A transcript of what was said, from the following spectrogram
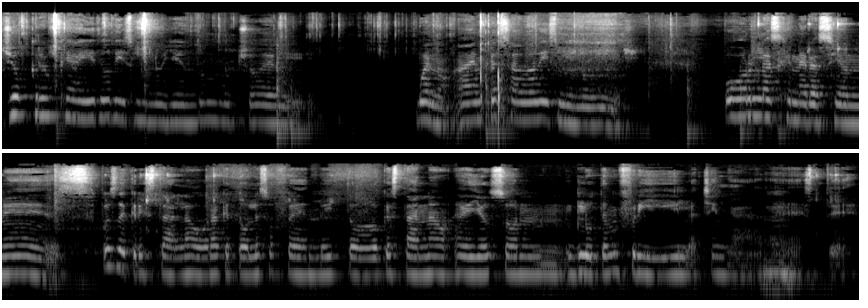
Yo creo que ha ido disminuyendo mucho el... Bueno, ha empezado a disminuir por las generaciones pues de cristal ahora que todo les ofende y todo, que están, a- ellos son gluten free, la chingada, Mm. este...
